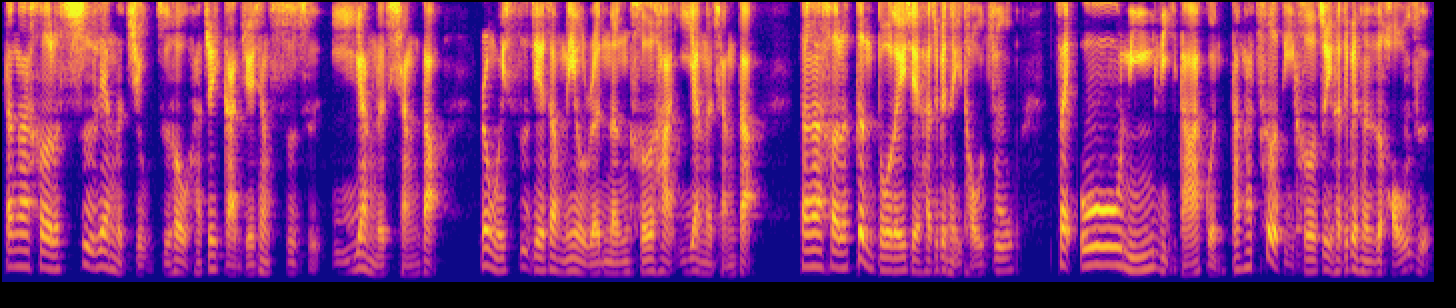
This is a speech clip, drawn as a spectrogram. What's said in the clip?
当他喝了适量的酒之后，他就感觉像狮子一样的强大。认为世界上没有人能和他一样的强大。当他喝了更多的一些，他就变成一头猪，在污泥里打滚。当他彻底喝醉，他就变成一只猴子，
